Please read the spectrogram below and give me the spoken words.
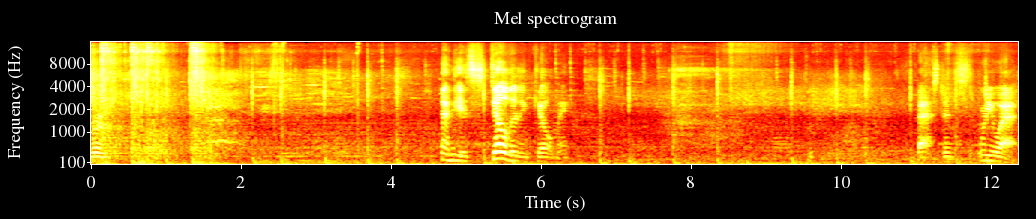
Rude. And you still didn't kill me. Bastards. Where you at?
